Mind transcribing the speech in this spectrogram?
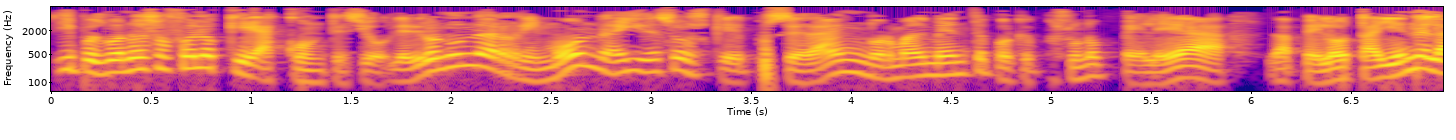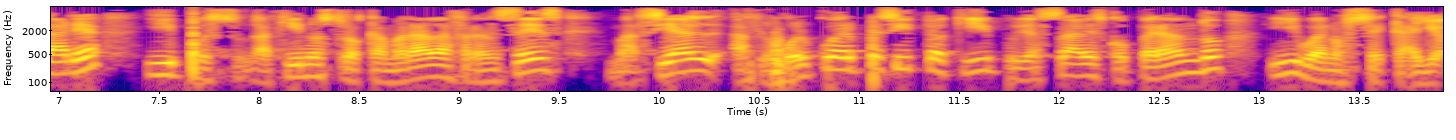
y pues bueno, eso fue lo que aconteció, le dieron un arrimón ahí de esos que pues se dan normalmente porque pues uno pelea la pelota ahí en el área, y pues aquí nuestro camarada francés, Marcial, aflojó el cuerpecito aquí, pues ya sabes, cooperando, y bueno, se cayó.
